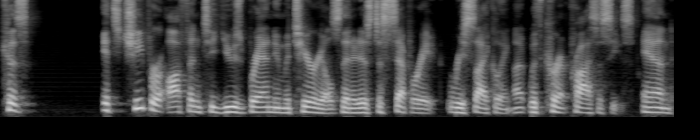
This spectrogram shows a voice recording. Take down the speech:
because it's cheaper often to use brand new materials than it is to separate recycling uh, with current processes. And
